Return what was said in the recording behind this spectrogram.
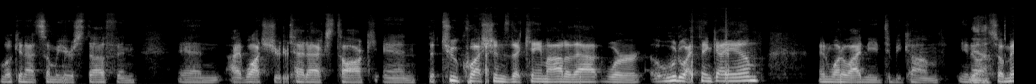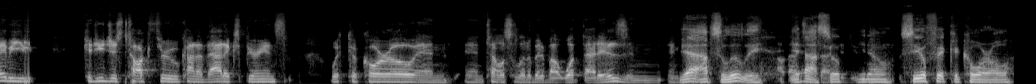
looking at some of your stuff and and I watched your TEDx talk and the two questions that came out of that were who do I think I am and what do I need to become? You know, yeah. so maybe you, could you just talk through kind of that experience with Kokoro and and tell us a little bit about what that is and, and yeah absolutely. yeah so you. you know seal fit Kokoro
